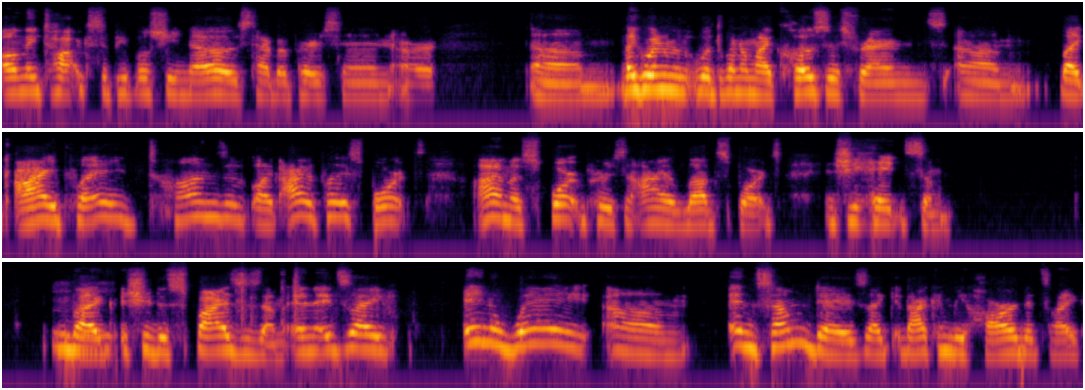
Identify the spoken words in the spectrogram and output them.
only talks to people she knows type of person. Or um, like when with one of my closest friends, um, like I play tons of like I play sports. I'm a sport person. I love sports, and she hates them. Mm-hmm. Like she despises them, and it's like in a way, um, in some days like that can be hard. It's like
